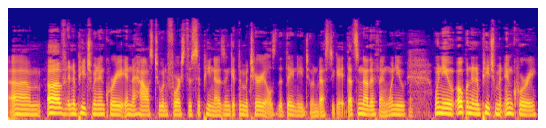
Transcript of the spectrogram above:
um, of an impeachment inquiry in the House to enforce the subpoenas and get the materials that they need to investigate. That's another thing. When you when you open an impeachment inquiry,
